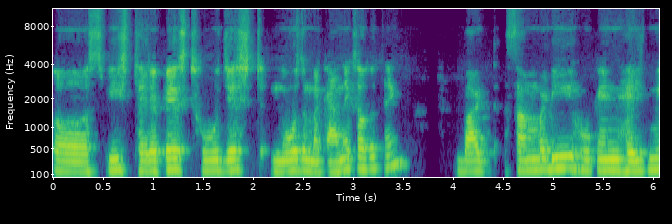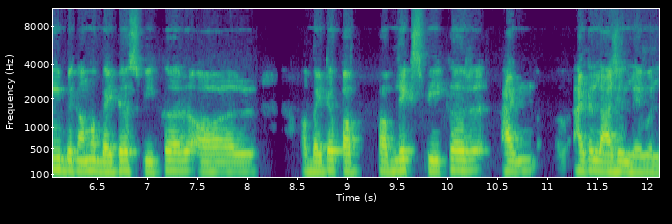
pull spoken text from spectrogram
a speech therapist who just knows the mechanics of the thing, but somebody who can help me become a better speaker or a better public speaker and at a larger level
